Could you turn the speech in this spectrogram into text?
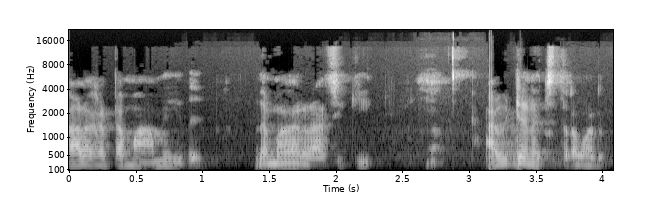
காலகட்டமாக அமையுது. இந்த மகர ராசிக்கு. அவிட்ட நட்சத்திரம் வருது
